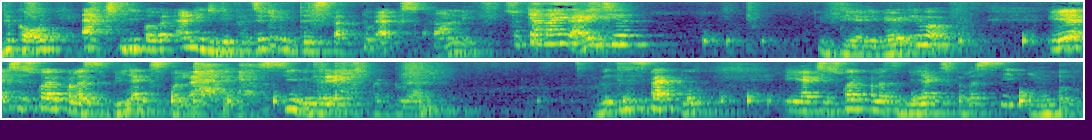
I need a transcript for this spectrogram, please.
Because x to the power n is differentiated with respect to x only. So, can I write here? Derivative of ax square plus bx plus c with respect to n with respect to ax square plus bx plus c into.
